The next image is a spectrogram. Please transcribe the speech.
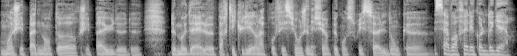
Moi, j'ai pas de mentor, j'ai pas eu de de, de modèle particulier dans la profession. Je me suis un peu construit seul, donc euh, C'est avoir fait l'école de guerre.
